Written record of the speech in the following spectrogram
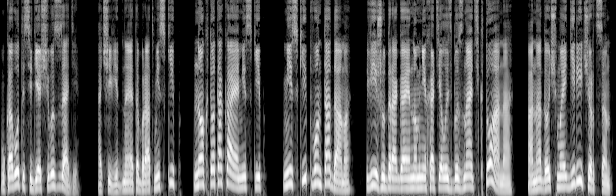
у кого-то сидящего сзади. Очевидно, это брат мисс Кип. Но кто такая мисс Кип? Мисс Кип вон та дама. Вижу, дорогая, но мне хотелось бы знать, кто она. Она дочь Мэгги Ричардсон.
